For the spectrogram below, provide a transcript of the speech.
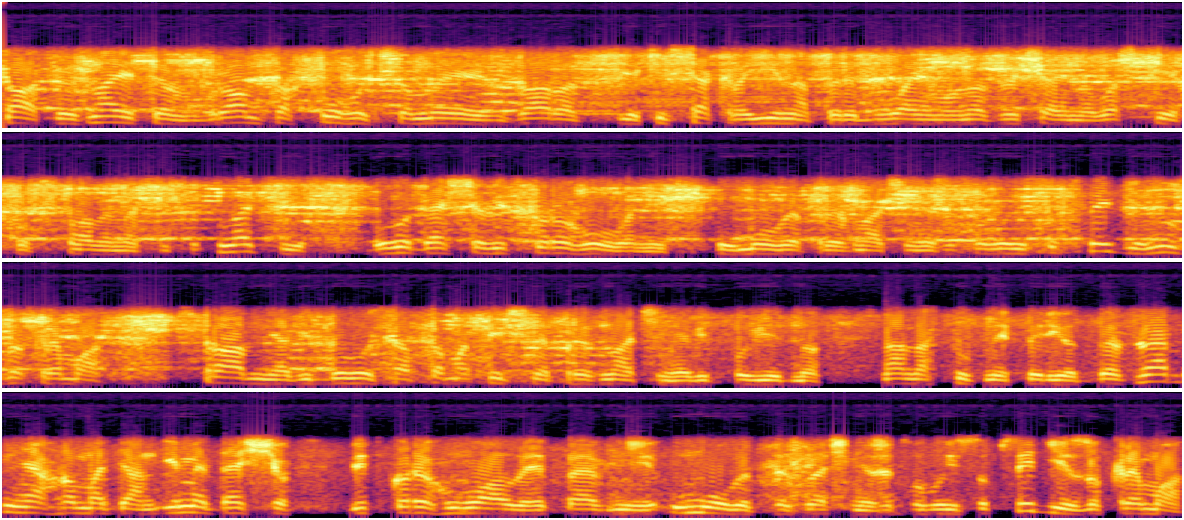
Так, ви знаєте, в рамках того, що ми зараз, як і вся країна, перебуваємо в надзвичайно важких обставинах і ситуації, було дещо відкориговані умови призначення житлової субсидії. Ну, зокрема, травня відбулося автоматичне призначення відповідно на наступний період без звернення громадян, і ми дещо відкоригували певні умови призначення житлової субсидії, зокрема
